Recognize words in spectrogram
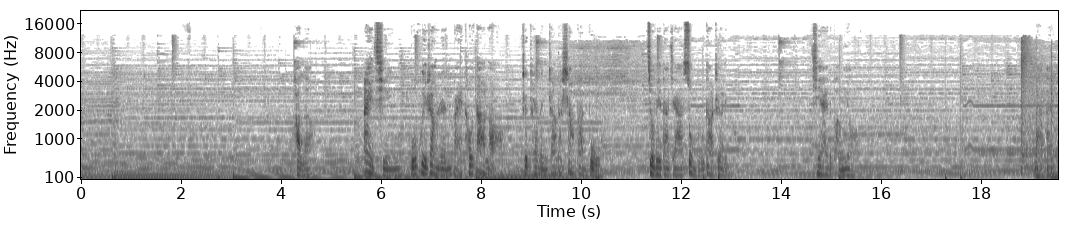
好了，爱情不会让人白头到老。这篇文章的上半部，就为大家诵读到这里。亲爱的朋友，晚安。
